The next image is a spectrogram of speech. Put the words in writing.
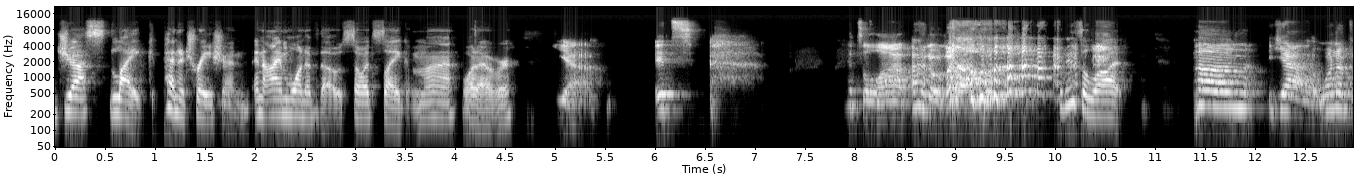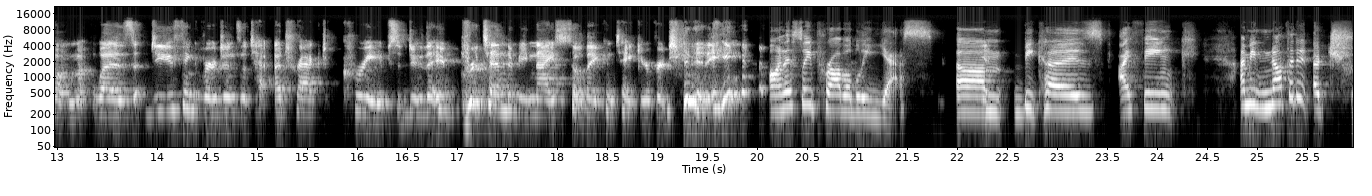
just like penetration and i'm one of those so it's like meh, whatever Yeah. It's it's a lot. I don't know. it is a lot Um, yeah, one of them was Do you think virgins atta- attract creeps? Do they pretend to be nice so they can take your virginity? honestly probably yes um because i think i mean not that it, attr-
